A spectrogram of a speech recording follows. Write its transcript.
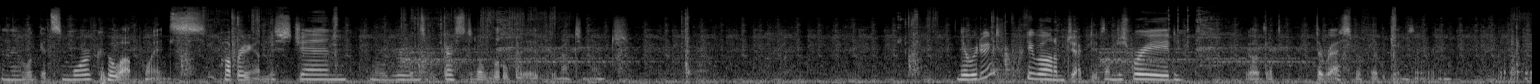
And then we'll get some more co-op points. Cooperating on this gen. Ruins regressed it a little bit, but not too much. Yeah, we're doing pretty well on objectives. I'm just worried we'll get the rest before the game's over. But-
